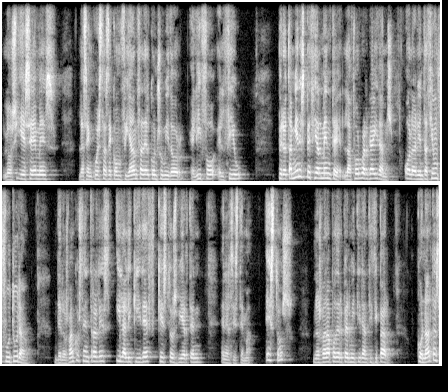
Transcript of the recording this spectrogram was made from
los ISMs, las encuestas de confianza del consumidor, el IFO, el CIU, pero también especialmente la Forward Guidance o la orientación futura de los bancos centrales y la liquidez que estos vierten en el sistema. Estos nos van a poder permitir anticipar con altas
